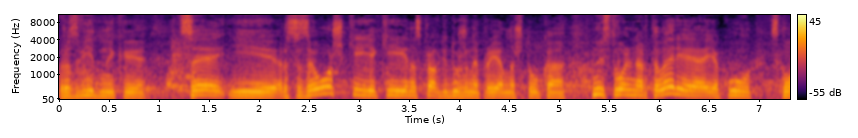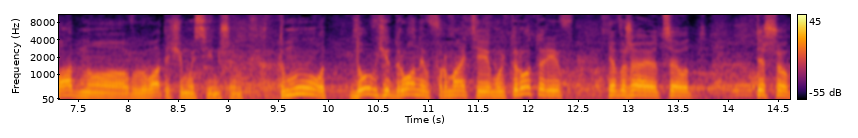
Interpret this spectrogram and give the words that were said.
розвідники, це і РСЗОшки, які насправді дуже неприємна штука. Ну і ствольна артилерія, яку складно вибивати чимось іншим. Тому от довгі дрони в форматі мультироторів, я вважаю, це от те, що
